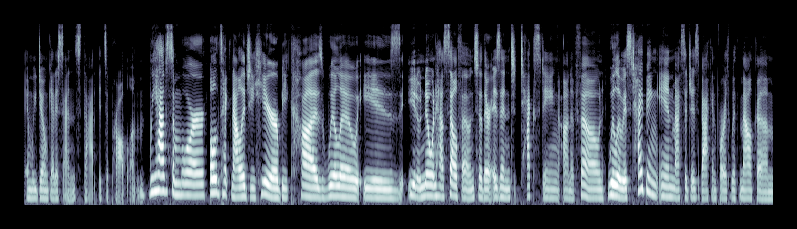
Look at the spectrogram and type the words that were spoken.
and we don't get a sense that it's a problem. We have some more old technology here because Willow is, you know, no one has cell phones, so there isn't texting on a phone. Willow is typing in messages back and forth with Malcolm,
